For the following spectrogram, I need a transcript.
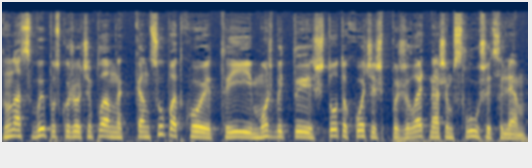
Ну, у нас выпуск уже очень плавно к концу подходит, и, может быть, ты что-то хочешь пожелать нашим слушателям.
